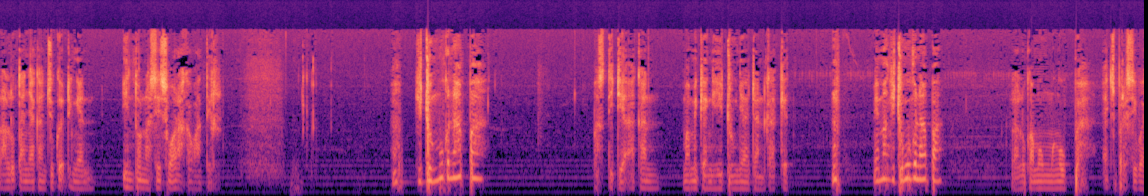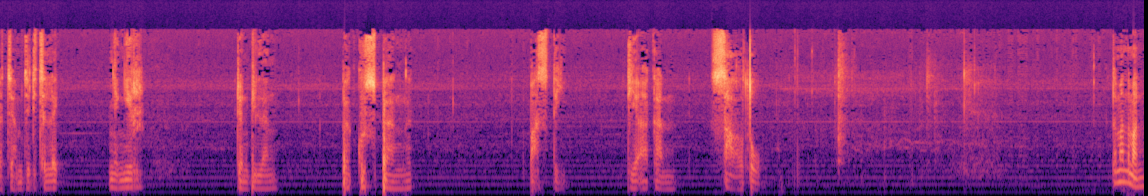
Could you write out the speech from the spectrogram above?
Lalu tanyakan juga dengan intonasi suara khawatir. Hah, hidungmu kenapa? Pasti dia akan memegangi hidungnya dan kaget. Hm, memang hidungmu kenapa? Lalu kamu mengubah ekspresi wajah menjadi jelek, nyengir, dan bilang, bagus banget. Pasti dia akan salto Teman-teman,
